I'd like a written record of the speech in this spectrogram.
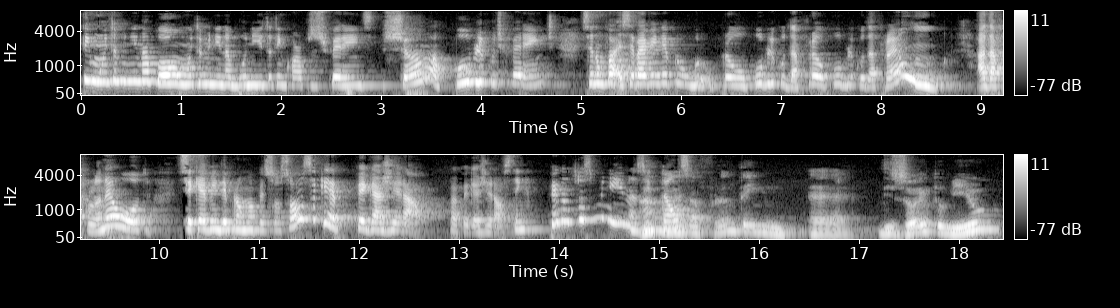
Tem muita menina boa, muita menina bonita, tem corpos diferentes. Chama público diferente. Você não vai, você vai vender gru- pro público da Fran, o público da Fran é um, a da fulana é outro. Você quer vender para uma pessoa só ou você quer pegar geral? Para pegar geral, você tem que pegar outras meninas. Ah, então, mas a Fran tem é, 18 mil,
